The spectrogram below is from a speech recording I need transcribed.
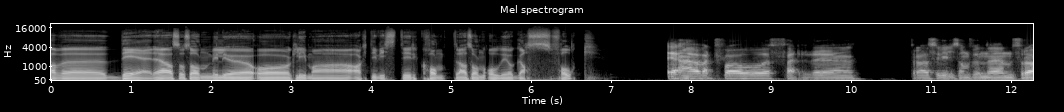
av eh, dere, altså sånn miljø- og klimaaktivister, kontra sånn olje- og gassfolk? Det er i hvert fall færre fra sivilsamfunnet enn fra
